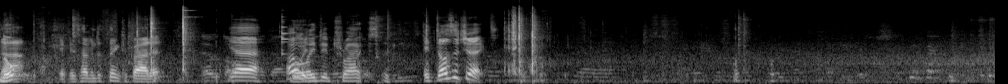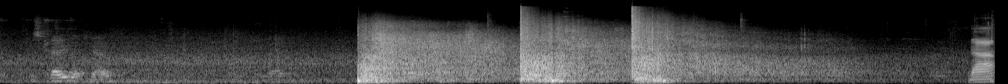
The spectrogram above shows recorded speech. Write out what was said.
Nah, Nope. if it's having to think about it. Yeah. Oh, well, it, it tracks. it does eject. Nah.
